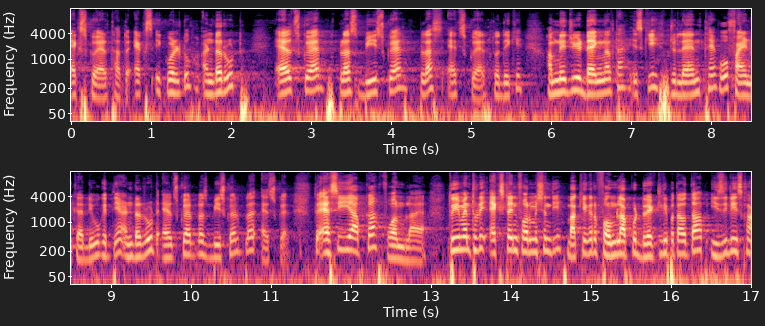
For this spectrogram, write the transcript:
एक्स स्क्वायर था। तो X equal to under root L square plus B square plus H square तो देखिए, हमने जो ये डायगनल था, इसकी जो लेंथ है, वो फाइंड कर ली। वो कितनी है? Under root L square plus B square plus H square तो ऐसे ही आपका फॉर्मूला आया। तो ये मैंने थोड़ी एक्स्ट्रा इन्फॉर्मेशन दी बाकी अगर फॉर्मूला आपको डायरेक्टली पता होता, आप इजीली इसका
